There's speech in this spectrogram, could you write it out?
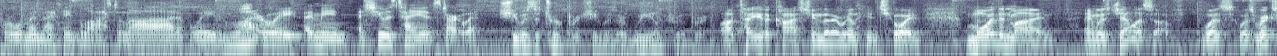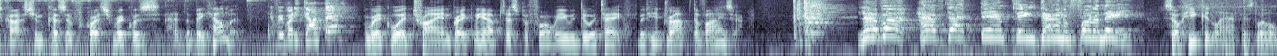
This poor woman, I think, lost a lot of weight and water weight. I mean, and she was tiny to start with. She was a trooper. She was a real trooper. I'll tell you the costume that I really enjoyed more than mine and was jealous of was, was Rick's costume because, of course, Rick was had the big helmet. Everybody got that? Rick would try and break me up just before we would do a take, but he'd drop the visor. Never have that damn thing down in front of me. So he could laugh his little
